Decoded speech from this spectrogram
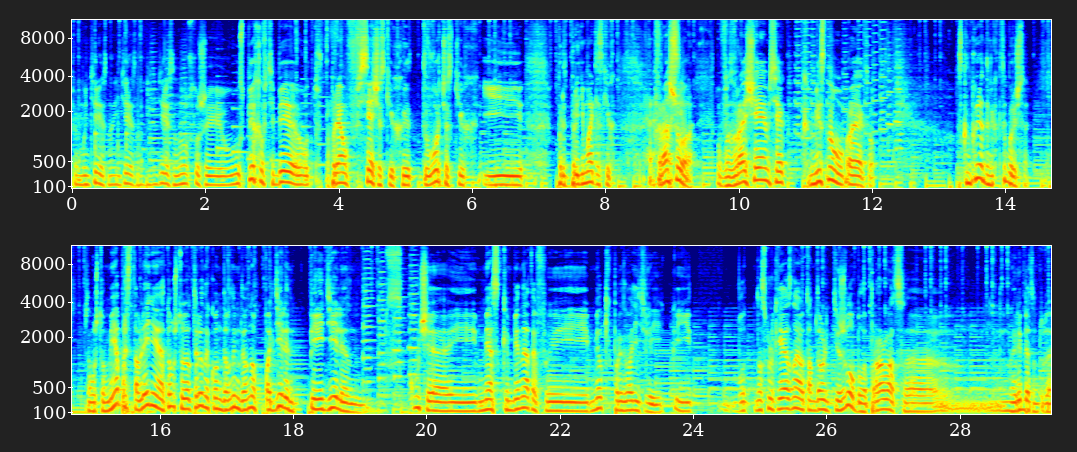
Прям интересно, интересно, интересно. Ну, слушай, успехов тебе вот прям всяческих, и творческих, и предпринимательских. Хорошо, возвращаемся к мясному проекту. С конкурентами как ты борешься? Потому что у меня представление о том, что этот рынок, он давным-давно поделен, переделен, с куча и мясокомбинатов, и мелких производителей. И вот, насколько я знаю, там довольно тяжело было прорваться э, ребятам туда.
